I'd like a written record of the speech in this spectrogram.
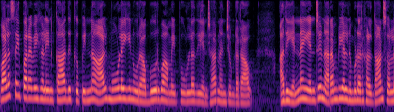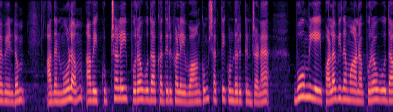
வலசை பறவைகளின் காதுக்கு பின்னால் மூளையின் ஒரு அபூர்வ அமைப்பு உள்ளது என்றார் நஞ்சுண்டராவ். அது என்ன என்று நரம்பியல் நிபுணர்கள் தான் சொல்ல வேண்டும். அதன் மூலம் அவை குற்றலை புற ஊதா கதிர்களை வாங்கும் சக்தி கொண்டிருக்கின்றன. பூமியை பலவிதமான புற ஊதா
